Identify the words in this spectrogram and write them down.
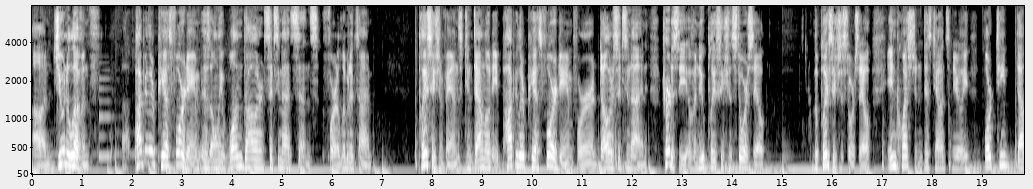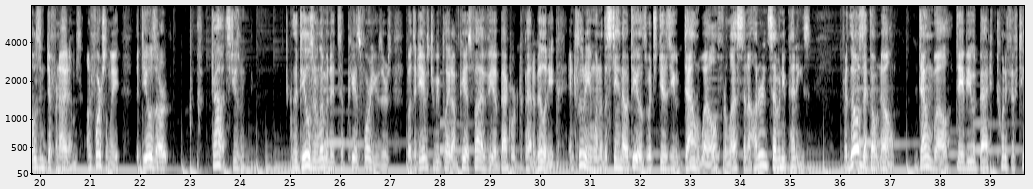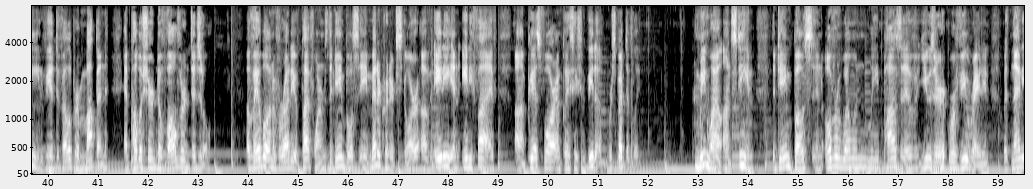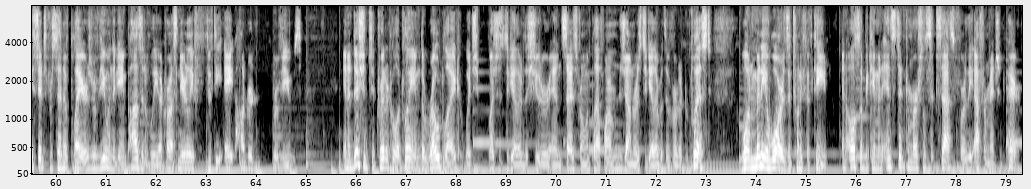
on June 11th. A popular PS4 game is only $1.69 for a limited time. PlayStation fans can download a popular PS4 game for $1.69, courtesy of a new PlayStation Store sale. The PlayStation Store sale in question discounts nearly 14,000 different items. Unfortunately, the deals are. God, excuse me. The deals are limited to PS4 users, but the games can be played on PS5 via backward compatibility, including one of the standout deals which gives you Downwell for less than 170 pennies. For those that don't know, Downwell debuted back in 2015 via developer Moppin and publisher Devolver Digital. Available on a variety of platforms, the game boasts a Metacritic score of 80 and 85 on PS4 and PlayStation Vita, respectively. Meanwhile, on Steam, the game boasts an overwhelmingly positive user review rating, with 96% of players reviewing the game positively across nearly 5,800 reviews. In addition to critical acclaim, the roguelike, which mushes together the shooter and side scrolling platform genres together with a vertical twist, won many awards in 2015 and also became an instant commercial success for the aforementioned pair.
